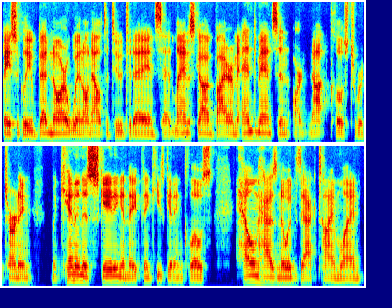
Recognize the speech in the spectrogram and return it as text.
Basically, Bednar went on altitude today and said Landeskog, Byram, and Manson are not close to returning. MacKinnon is skating and they think he's getting close. Helm has no exact timeline.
